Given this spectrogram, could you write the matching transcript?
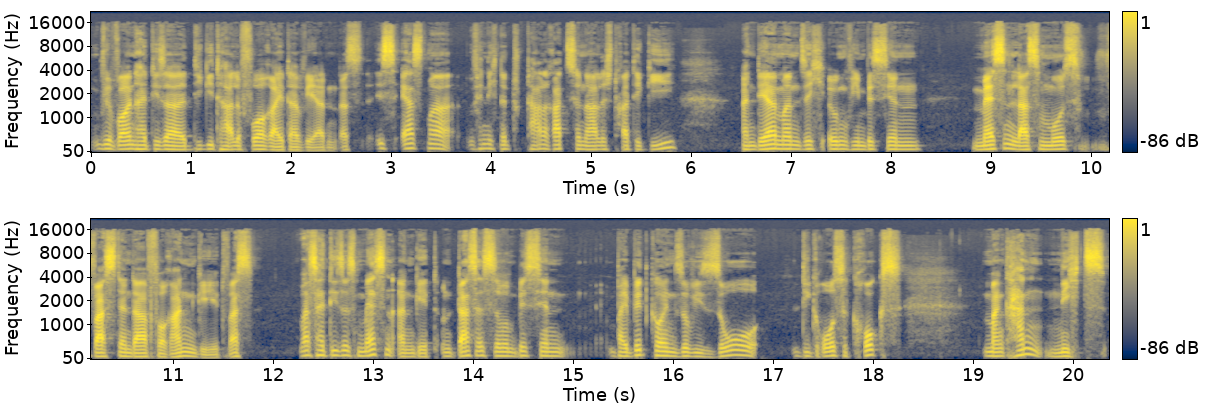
wir wollen halt dieser digitale Vorreiter werden. Das ist erstmal, finde ich, eine total rationale Strategie, an der man sich irgendwie ein bisschen messen lassen muss, was denn da vorangeht, was, was halt dieses Messen angeht. Und das ist so ein bisschen, bei Bitcoin sowieso die große Krux, man kann nichts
